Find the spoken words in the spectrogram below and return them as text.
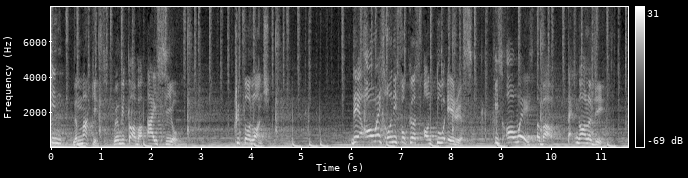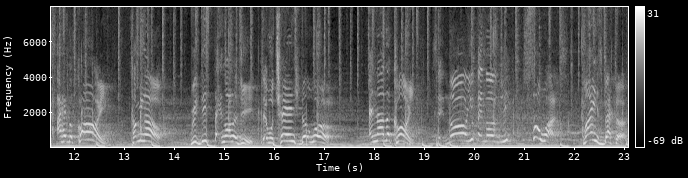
In the market, when we talk about ICO, crypto launch, they always only focus on two areas. It's always about technology. I have a coin coming out with this technology that will change the world. Another coin said, no, you technology, so what? Mine is better.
